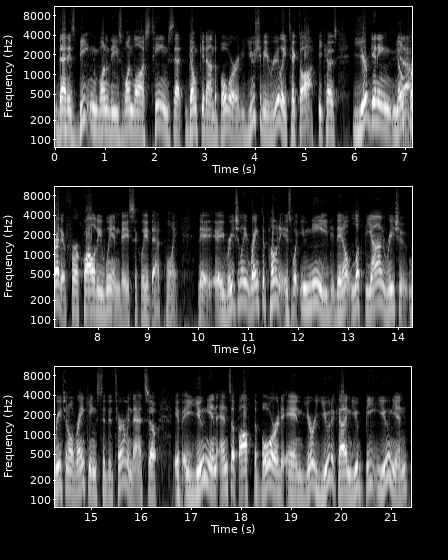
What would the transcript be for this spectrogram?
that has beaten one of these one-loss teams that don't get on the board, you should be really ticked off because you're getting no Yeah. credit for a quality win basically at that point. A regionally ranked opponent is what you need. They don't look beyond regi- regional rankings to determine that. So if a Union ends up off the board and you're Utica and you beat Union,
